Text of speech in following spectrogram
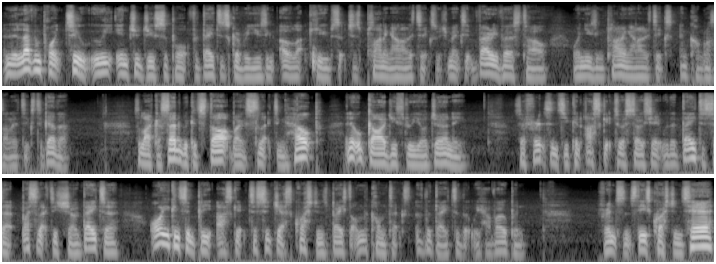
And in 11.2, we introduce support for data discovery using OLAP cubes such as planning analytics, which makes it very versatile when using planning analytics and Cognos analytics together. So like I said, we could start by selecting help and it will guide you through your journey. So for instance, you can ask it to associate with a data set by selecting show data, or you can simply ask it to suggest questions based on the context of the data that we have open. For instance, these questions here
